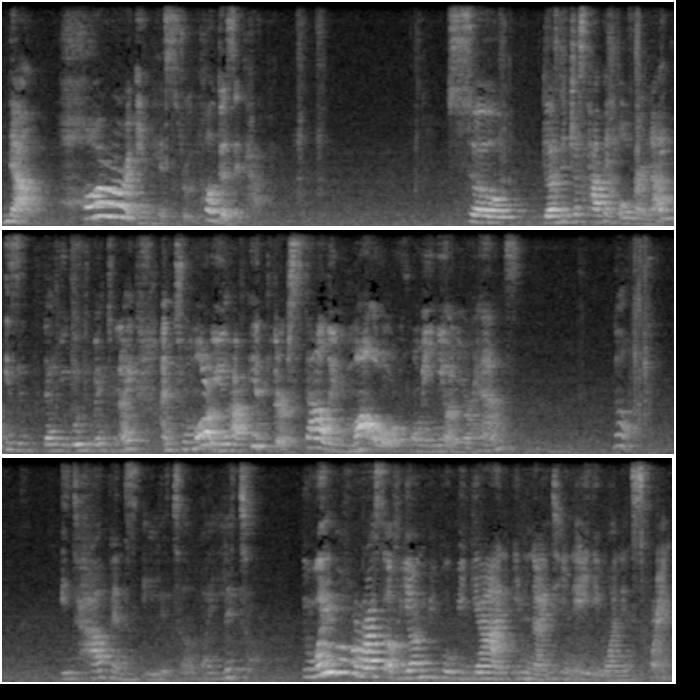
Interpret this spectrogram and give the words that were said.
Now, horror in history, how does it happen? So, does it just happen overnight? Is it that you go to bed tonight and tomorrow you have Hitler, Stalin, Mao, or Khomeini on your hands? No. It happens little by little. The wave of arrest of young people began in 1981 in spring.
